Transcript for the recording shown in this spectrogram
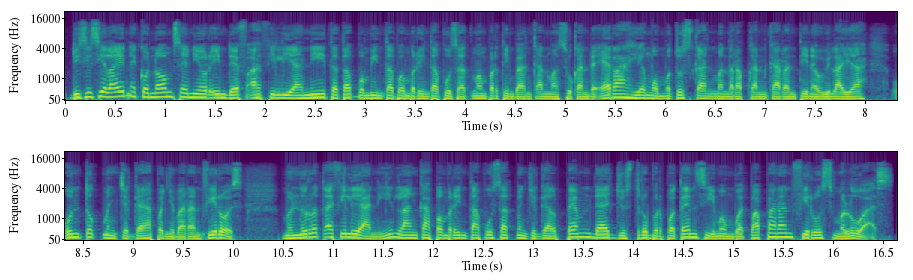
Di sisi lain, ekonom senior Indef Afiliani tetap meminta pemerintah pusat mempertimbangkan masukan daerah yang memutuskan menerapkan karantina wilayah untuk mencegah penyebaran virus. Menurut Afiliani, langkah pemerintah pusat menjegal Pemda justru berpotensi membuat paparan virus meluas.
